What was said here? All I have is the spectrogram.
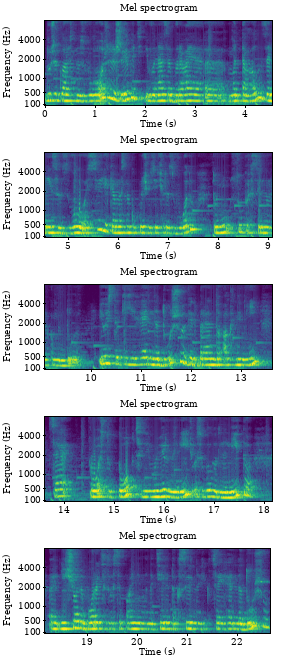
дуже класно зволожує, живить і вона забирає е, метал, залізо з волосся, яке в нас накопичується через воду, тому супер сильно рекомендую. І ось такий гель для душу від бренду Acne Це просто топ, це неймовірна річ, особливо для літа. Е, Нічого не бореться з висипаннями на тілі так сильно, як цей гель для душу.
